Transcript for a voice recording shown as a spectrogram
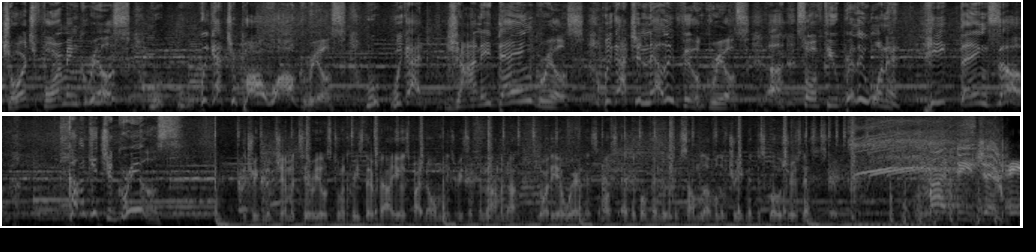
George Foreman grills. W- We got your Paul Wall grills. W- We got Johnny Dang grills. We got your Nellyville grills. Uh, so if you really want to heat things up, come get your grills. The treatment of gem materials to increase their value is by no means recent phenomenon, nor the awareness amongst ethical vendors of some level of treatment disclosure is necessary. My DJ,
